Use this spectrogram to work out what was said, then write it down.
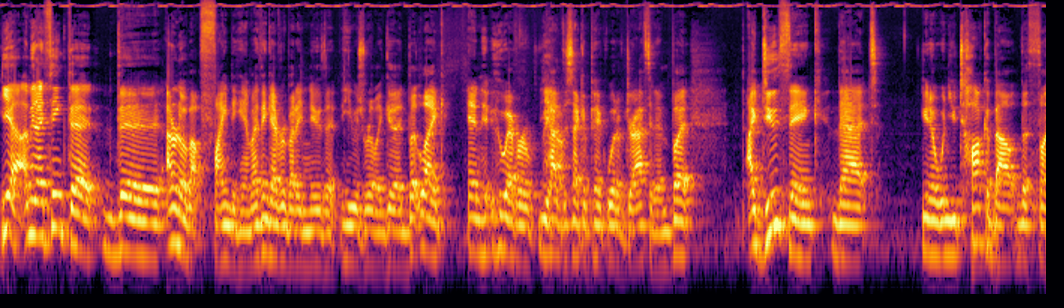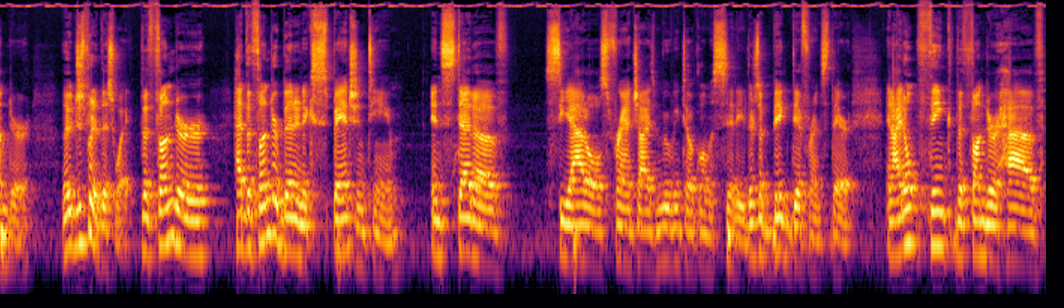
Yeah, I mean, I think that the I don't know about finding him. I think everybody knew that he was really good, but like, and whoever Yeah. had the second pick would have drafted him. But I do think that you know when you talk about the Thunder, just put it this way: the Thunder had the Thunder been an expansion team instead of Seattle's franchise moving to Oklahoma City. There's a big difference there, and I don't think the Thunder have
